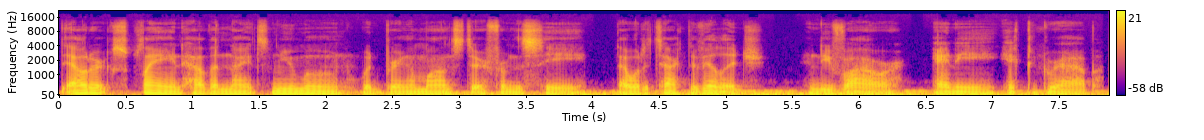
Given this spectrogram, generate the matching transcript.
The elder explained how the night's new moon would bring a monster from the sea that would attack the village and devour any it could grab.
